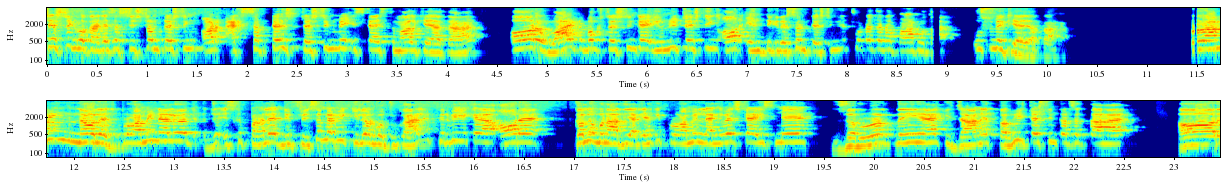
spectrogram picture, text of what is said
टेस्टिंग होता है, जैसे सिस्टम टेस्टिंग और एक्सेप्टेंस टेस्टिंग में इसका इस्तेमाल किया जाता है। और व्हाइट बॉक्स टेस्टिंग का यूनिट टेस्टिंग और इंटीग्रेशन टेस्टिंग जो छोटा छोटा पार्ट होता है, उसमें किया जाता है। प्रोग्रामिंग नॉलेज प्रोग्रामिंग नॉलेज जो इसके पहले डिफिनेशन में भी क्लियर हो चुका है, फिर भी एक और कलम बना दिया गया कि प्रोग्रामिंग लैंग्वेज का इसमें ज़रूरत नहीं है कि जाने तभी टेस्टिंग कर सकता है। और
